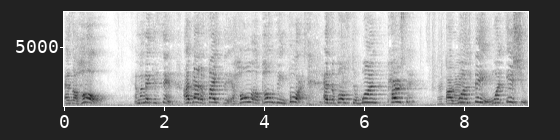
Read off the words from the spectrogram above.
as a whole. Am I making sense? I've got to fight the whole opposing force as opposed to one person. That's or right. one thing, one issue.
